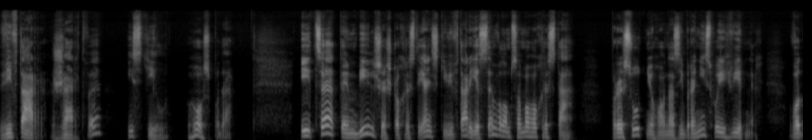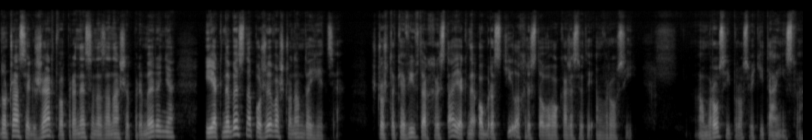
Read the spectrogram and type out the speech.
вівтар жертви і стіл Господа. І це тим більше, що християнський вівтар є символом самого Христа, присутнього на зібранні своїх вірних, водночас як жертва принесена за наше примирення і як небесна пожива, що нам дається. Що ж таке вівтар Христа, як не образ тіла Христового, каже святий Амвросій. Амвросій про святі таїнства.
